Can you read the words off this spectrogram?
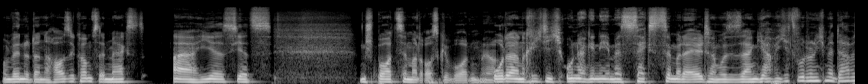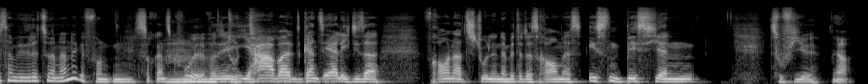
Und wenn du dann nach Hause kommst, dann merkst, ah, hier ist jetzt ein Sportzimmer draus geworden. Ja. Oder ein richtig unangenehmes Sexzimmer der Eltern, wo sie sagen, ja, aber jetzt, wo du nicht mehr da bist, haben wir wieder zueinander gefunden. Ist doch ganz cool. Mm, du- ja, aber ganz ehrlich, dieser Frauenarztstuhl in der Mitte des Raumes ist ein bisschen zu viel. Ja.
